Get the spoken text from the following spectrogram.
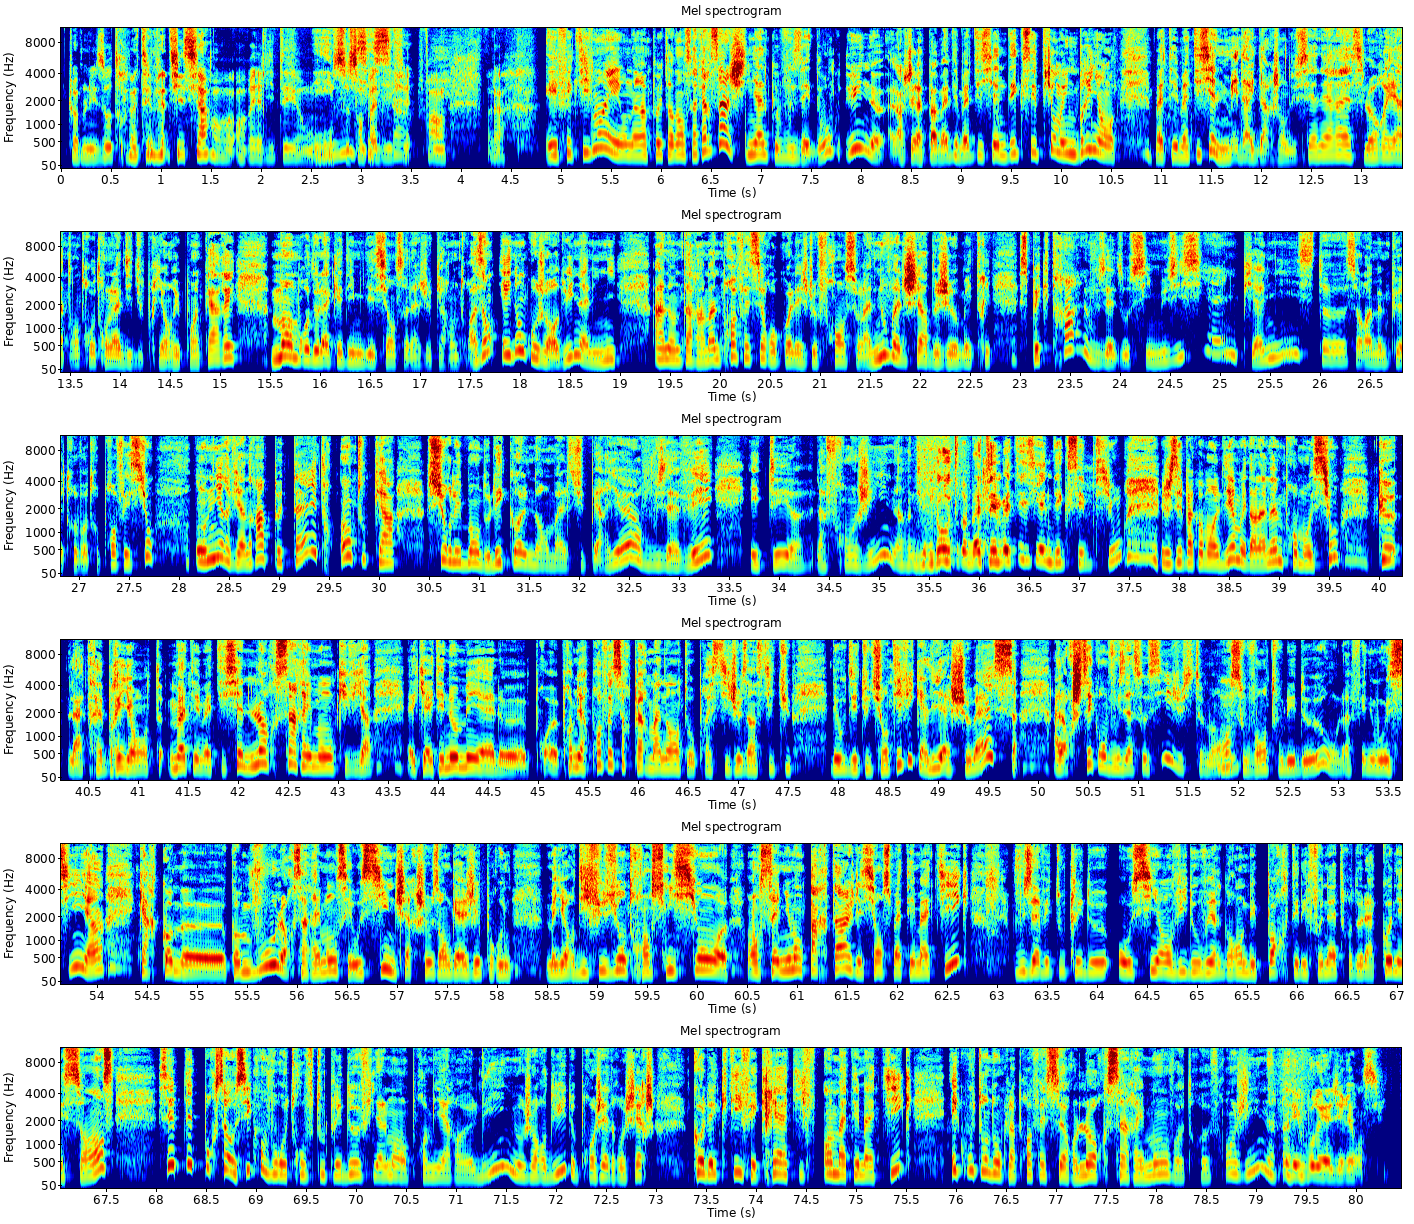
comme les autres mathématiciens. En, réalité, on ne se sent pas différent. Enfin, voilà. effectivement, et on a un peu tendance à faire ça. Je signale que vous êtes donc une, alors je dirais pas mathématicienne d'exception, mais une brillante mathématicienne, médaille d'argent du CNRS, lauréate, entre autres, on l'a dit, du prix Henri Poincaré, membre de l'Académie des sciences à l'âge de 43 ans, et donc aujourd'hui, Nalini Anantaraman, professeur au Collège de France sur la nouvelle chaire de géométrie spectrale. Vous êtes aussi musicienne, pianiste, ça aurait même pu être votre profession. On y reviendra peut-être. En tout cas, sur les bancs de l'école normale supérieure, vous avez été euh, la frangine d'une autre mathématicienne d'exception. Je ne sais pas comment le dire, mais dans la même promotion que la très brillante mathématicienne Laure Saint-Raymond, qui vient, qui a été nommée elle euh, euh, première professeure permanente au prestigieux institut des hautes études scientifiques à l'IHES. Alors, je sais qu'on vous associe justement, mmh. souvent tous les deux. On l'a fait nous aussi, hein, car comme comme vous, Laure Saint-Raymond, c'est aussi une chercheuse engagée pour une meilleure diffusion, transmission, euh, enseignement, partage des sciences mathématiques. Vous avez toutes les deux aussi envie d'ouvrir grandes les portes et les fenêtres de la connaissance. C'est peut-être pour ça aussi qu'on vous retrouve toutes les deux finalement en première euh, ligne aujourd'hui de projets de recherche collectifs et créatifs en mathématiques. Écoutons donc la professeure Laure Saint-Raymond, votre frangine, et vous réagirez ensuite.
